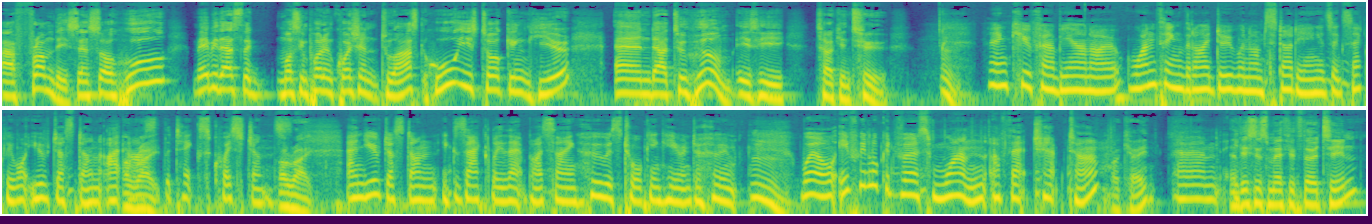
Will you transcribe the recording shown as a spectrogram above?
uh, from this. And so, who? Maybe that's the most important question to ask. Who is talking here, and uh, to whom is he talking to? Thank you, Fabiano. One thing that I do when I'm studying is exactly what you've just done. I All ask right. the text questions. All right. And you've just done exactly that by saying who is talking here and to whom. Hmm. Well, if we look at verse 1 of that chapter, Okay. um, And this is Matthew 13.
